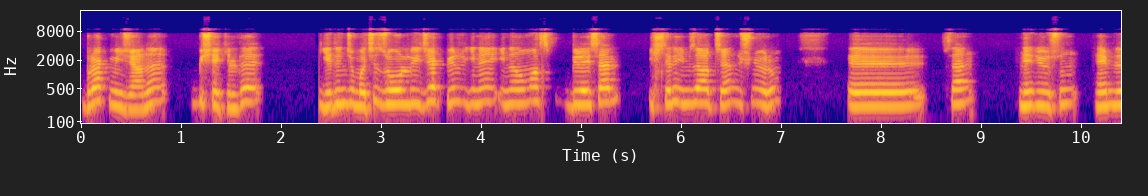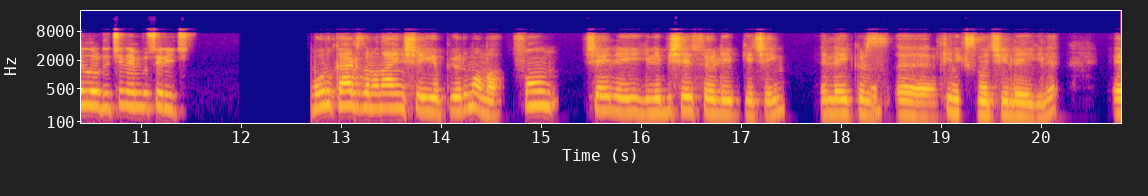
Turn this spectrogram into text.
bırakmayacağını bir şekilde 7. maçı zorlayacak bir yine inanılmaz bireysel işlere imza atacağını düşünüyorum. Ee, sen ne diyorsun hem Lillard için hem bu seri için? Moruk her zaman aynı şeyi yapıyorum ama son şeyle ilgili bir şey söyleyip geçeyim. Lakers e, Phoenix maçı ile ilgili. E,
